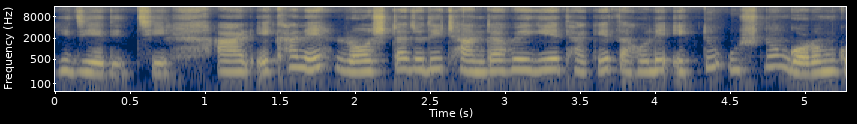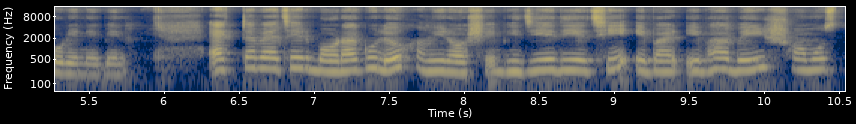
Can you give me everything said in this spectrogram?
ভিজিয়ে দিচ্ছি। আর এখানে রসটা যদি ঠান্ডা হয়ে গিয়ে থাকে, তাহলে একটু উষ্ণ গরম করে নেবেন। একটা ব্যাচের বড়াগুলো আমি রসে ভিজিয়ে দিয়েছি। এবার এভাবেই সমস্ত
